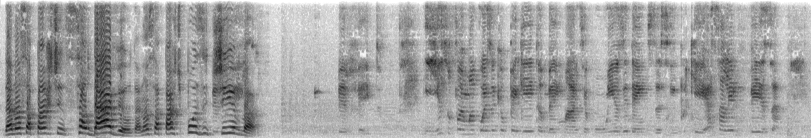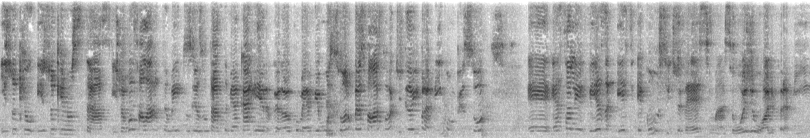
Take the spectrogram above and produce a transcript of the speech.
da nossa parte saudável, da nossa parte positiva. Perfeito. E isso foi uma coisa que eu peguei também, Márcia, com unhas e dentes, assim, porque essa leveza, isso que, isso que nos traz, e já vou falar também dos resultados da minha carreira, porque eu me emociono, peço falar só de ganho para mim como pessoa. É, essa leveza, esse, é como se tivesse, Márcia, hoje eu olho para mim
